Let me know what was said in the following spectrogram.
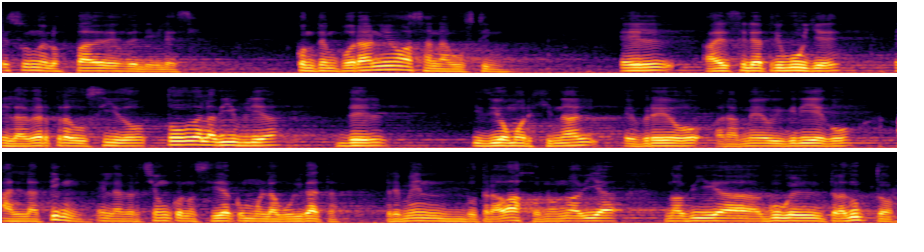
es uno de los padres de la iglesia, contemporáneo a San Agustín. Él, a él se le atribuye el haber traducido toda la Biblia del idioma original, hebreo, arameo y griego, al latín, en la versión conocida como la Vulgata. tremendo trabajo, ¿no? No había, no había Google Traductor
